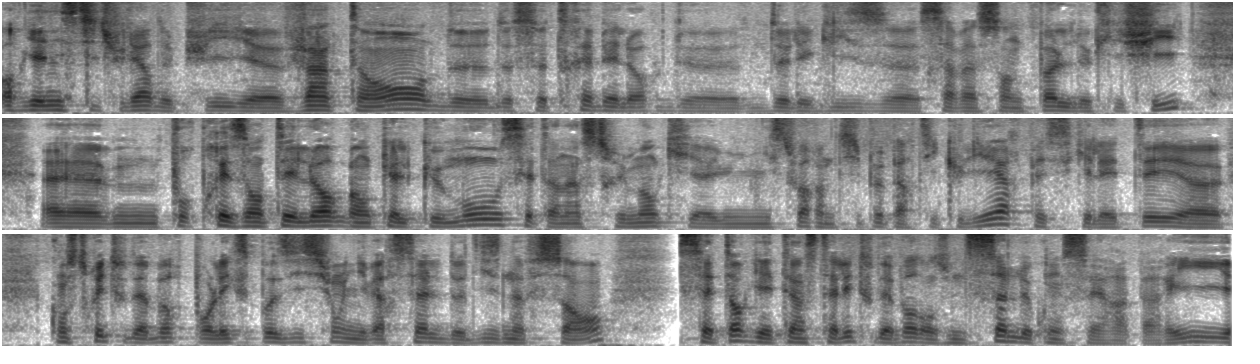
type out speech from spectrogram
organiste titulaire depuis 20 euh, ans de, ce très bel orgue de, l'église de Paul de Clichy. pour présenter l'orgue en quelques mots, c'est un instrument qui a une histoire un petit peu particulière puisqu'il a été construit tout d'abord pour l'exposition universelle de 1900. Cet orgue a été installé tout d'abord dans une salle de concert à Paris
